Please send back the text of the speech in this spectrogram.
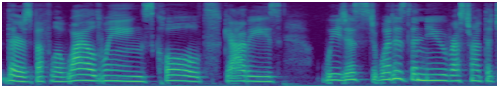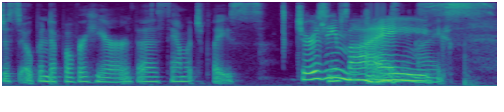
There's Buffalo Wild Wings, Colts, Gabby's. We just, what is the new restaurant that just opened up over here? The sandwich place. Jersey, Jersey Mike's. Mike's.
